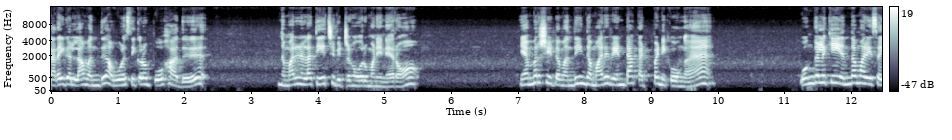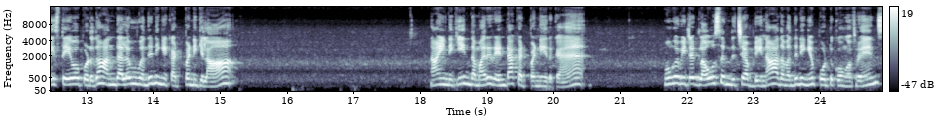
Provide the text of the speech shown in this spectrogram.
கரைகள்லாம் வந்து அவ்வளோ சீக்கிரம் போகாது. இந்த மாதிரி நல்லா தேய்ச்சி விட்டுருங்க ஒரு மணி நேரம். எமர் ஷீட்டை வந்து இந்த மாதிரி ரெண்டாக கட் பண்ணிக்கோங்க. உங்களுக்கு எந்த மாதிரி சைஸ் தேவைப்படுதோ அந்த அளவு வந்து நீங்கள் கட் பண்ணிக்கலாம். நான் இன்றைக்கி இந்த மாதிரி ரெண்டாக கட் பண்ணியிருக்கேன். உங்கள் வீட்டில் க்ளவுஸ் இருந்துச்சு அப்படின்னா அதை வந்து நீங்கள் போட்டுக்கோங்க ஃப்ரெண்ட்ஸ்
